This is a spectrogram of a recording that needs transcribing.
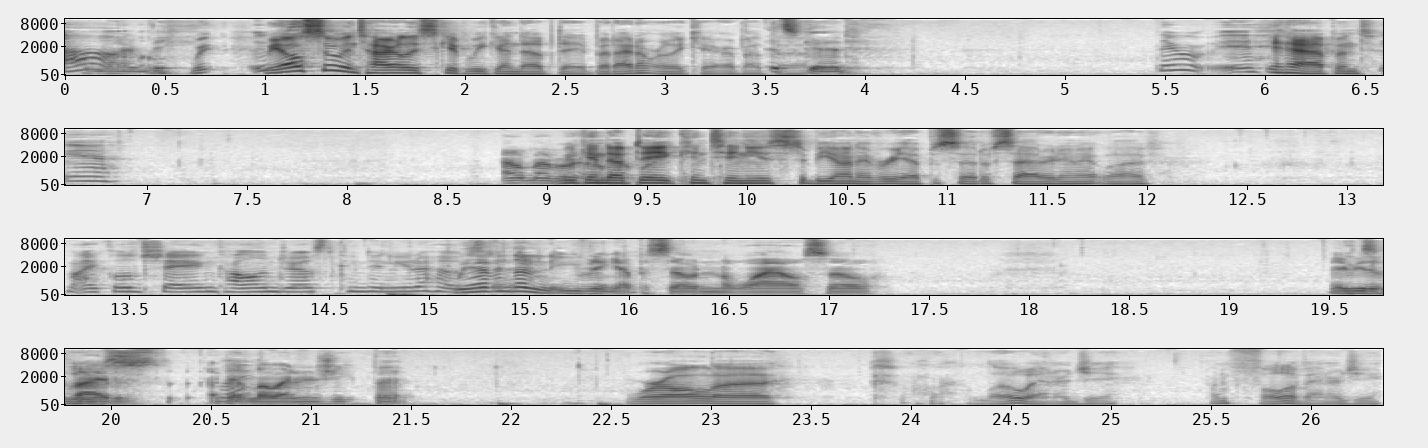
oh. We, we also entirely skip weekend update, but I don't really care about It's that. It's good. there. eh, It happened. yeah. I don't remember. Weekend don't update continues to be on every episode of Saturday Night Live. Michael Che and Colin Jost continue to host. We haven't it. done an evening episode in a while, so maybe It's the vibe loose. is a What? bit low energy, but We're all uh, low energy. I'm full of energy.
